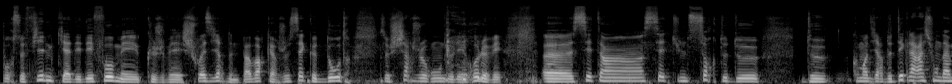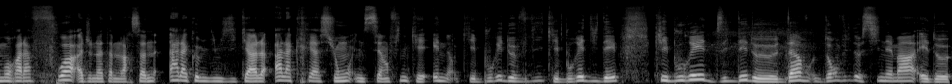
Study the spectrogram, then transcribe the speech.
pour ce film qui a des défauts mais que je vais choisir de ne pas voir car je sais que d'autres se chargeront de les relever. Euh, c'est un c'est une sorte de de comment dire de déclaration d'amour à la fois à Jonathan Larson à la comédie musicale à la création. C'est un film qui est qui est bourré de vie qui est bourré d'idées qui est bourré d'idées de d'envie de cinéma et de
